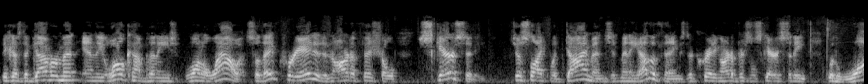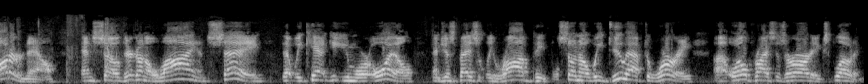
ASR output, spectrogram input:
because the government and the oil companies won't allow it. So they've created an artificial scarcity. Just like with diamonds and many other things, they're creating artificial scarcity with water now. And so they're going to lie and say that we can't get you more oil and just basically rob people. So, no, we do have to worry. Uh, oil prices are already exploding.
